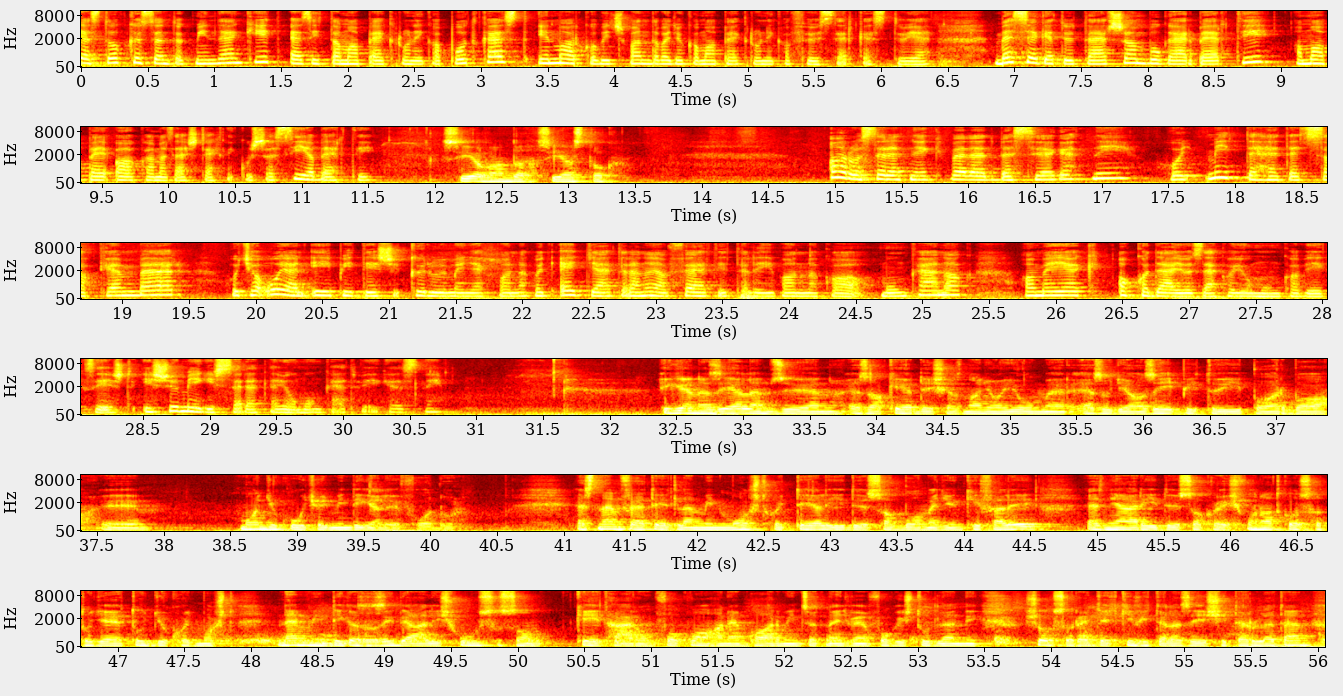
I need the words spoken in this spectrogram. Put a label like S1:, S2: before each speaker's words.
S1: Sziasztok, köszöntök mindenkit, ez itt a MAPE Kronika Podcast, én Markovics Vanda vagyok, a MAPE Kronika főszerkesztője. Beszélgető társam Bogár Berti, a MAPE alkalmazás technikusa. Szia Berti!
S2: Szia Vanda, sziasztok!
S1: Arról szeretnék veled beszélgetni, hogy mit tehet egy szakember, hogyha olyan építési körülmények vannak, vagy egyáltalán olyan feltételei vannak a munkának, amelyek akadályozzák a jó munkavégzést, és ő mégis szeretne jó munkát végezni.
S2: Igen, ez jellemzően ez a kérdés ez nagyon jó, mert ez ugye az építőiparba mondjuk úgy, hogy mindig előfordul. Ez nem feltétlen, mint most, hogy téli időszakból megyünk kifelé, ez nyári időszakra is vonatkozhat. Ugye tudjuk, hogy most nem mindig az az ideális 20-22-3 fok van, hanem 35-40 fok is tud lenni sokszor egy-egy kivitelezési területen.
